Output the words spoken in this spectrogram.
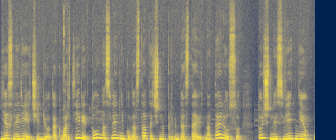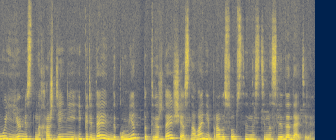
Если речь идет о квартире, то наследнику достаточно предоставить нотариусу точные сведения о ее местонахождении и передать документ, подтверждающий основание права собственности наследодателя.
